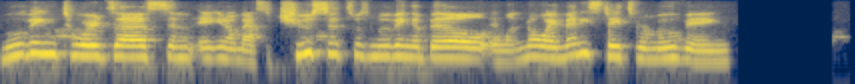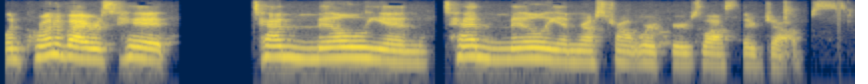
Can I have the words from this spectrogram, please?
moving towards us, and, you know Massachusetts was moving a bill, Illinois, many states were moving. When coronavirus hit, 10 million, 10 million restaurant workers lost their jobs.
